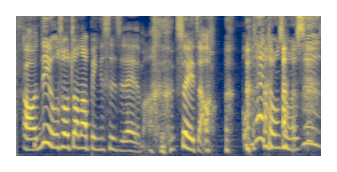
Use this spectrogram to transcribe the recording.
哦，例如说撞到冰室之类的嘛，睡着。我不太懂什么是。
